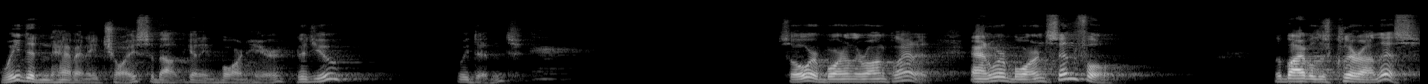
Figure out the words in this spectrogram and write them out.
we didn't have any choice about getting born here, did you? We didn't. So we're born on the wrong planet. And we're born sinful. The Bible is clear on this.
